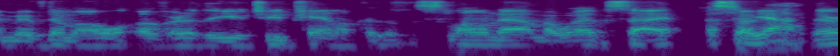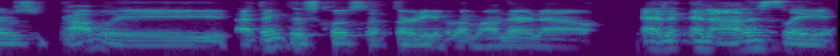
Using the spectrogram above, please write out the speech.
I moved them all over to the YouTube channel because it was slowing down my website. So yeah, there's probably, I think there's close to 30 of them on there now. And, and honestly,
